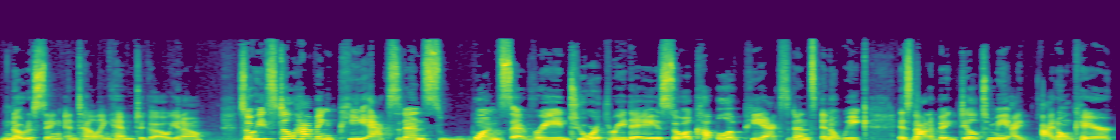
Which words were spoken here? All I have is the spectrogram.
noticing and telling him to go, you know? So he's still having pee accidents once every two or three days. So a couple of pee accidents in a week is not a big deal to me. I, I don't care.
